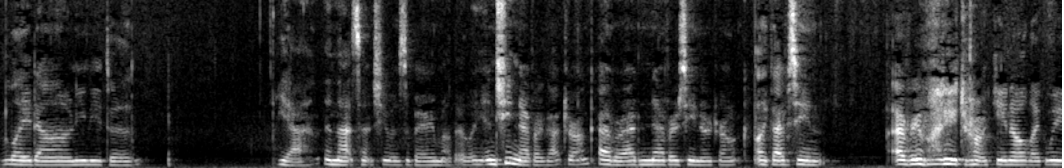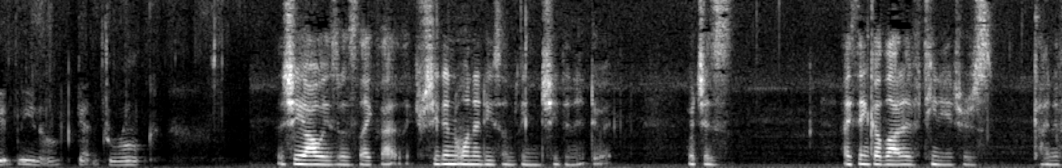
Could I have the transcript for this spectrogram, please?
lay down, you need to yeah, in that sense, she was very motherly. And she never got drunk, ever. I've never seen her drunk. Like, I've seen everybody drunk, you know, like we, you know, get drunk. She always was like that. Like, if she didn't want to do something, she didn't do it. Which is, I think a lot of teenagers kind of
